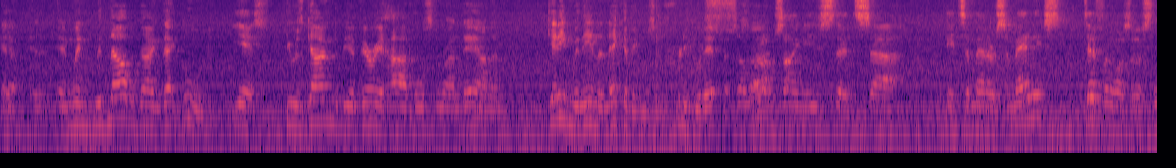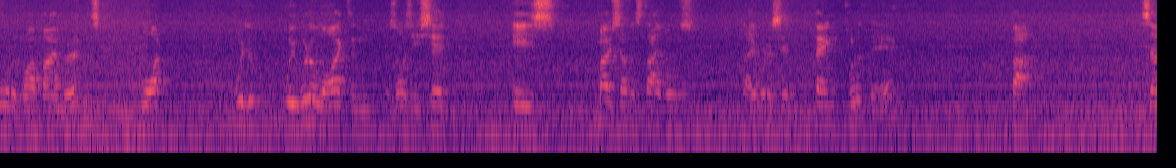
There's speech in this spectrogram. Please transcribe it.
And, Yeah. and, when with Noble going that good, yes he was going to be a very hard horse to run down, and getting within the neck of him was a pretty good effort. So, what I'm saying is that uh, it's a matter of semantics. Definitely wasn't a slaughter by Beau Mertens. What would we would have liked, and as Ozzy said, is most other stables they would have said, "Bang, put it there." But so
